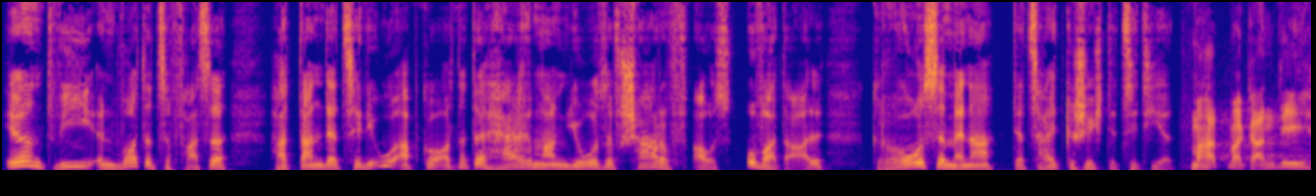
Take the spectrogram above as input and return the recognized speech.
irgendwie in Worte zu fassen, hat dann der CDU-Abgeordnete Hermann Josef Scharf aus Overdal große Männer der Zeitgeschichte zitiert. Mahatma Gandhi,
